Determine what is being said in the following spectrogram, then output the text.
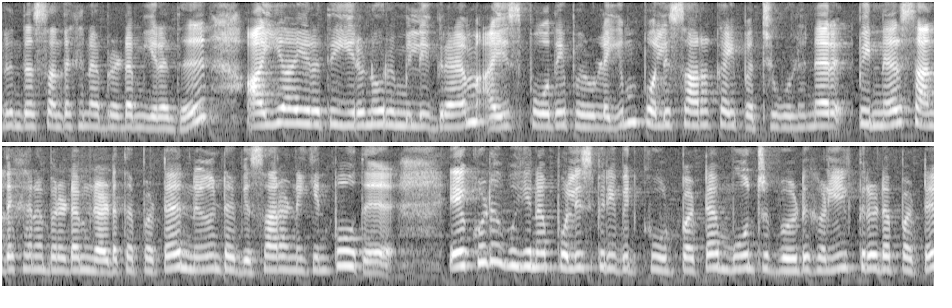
இருந்த சந்தக நபரிடம் இருந்து ஐயாயிரத்தி இருநூறு மில்லிகிராம் ஐஸ் போதைப் பொருளையும் போலீசார் கைப்பற்றியுள்ளனர். பின்னர் சந்தேக நபரிடம் நடத்தப்பட்ட நீண்ட விசாரணையின் போது எக்குடவுயன போலீஸ் பிரிவிற்கு உட்பட்ட மூன்று வீடுகளில் திருடப்பட்டு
